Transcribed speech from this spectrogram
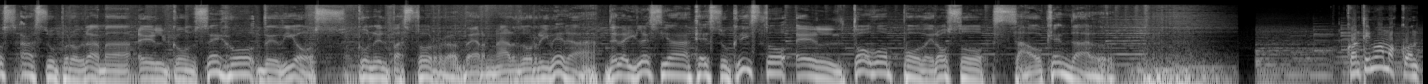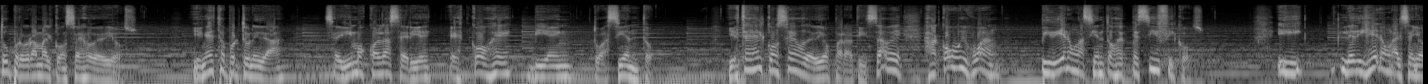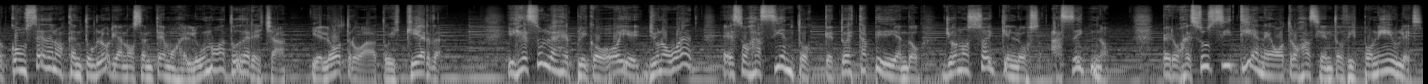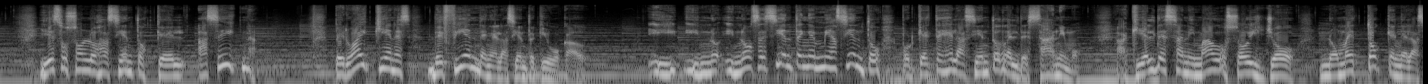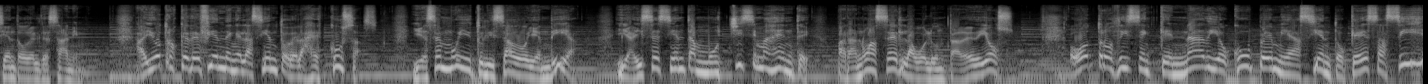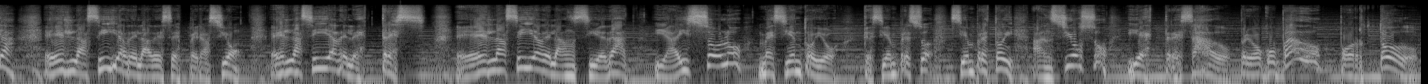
A su programa El Consejo de Dios con el pastor Bernardo Rivera de la Iglesia Jesucristo el Todopoderoso Sao Kendall. Continuamos con tu programa El Consejo de Dios. Y en esta oportunidad seguimos con la serie Escoge bien tu asiento. Y este es el consejo de Dios para ti. ¿Sabe? Jacobo y Juan pidieron asientos específicos. Y le dijeron al Señor, concédenos que en tu gloria nos sentemos el uno a tu derecha y el otro a tu izquierda. Y Jesús les explicó, oye, you know what, esos asientos que tú estás pidiendo, yo no soy quien los asigno. Pero Jesús sí tiene otros asientos disponibles. Y esos son los asientos que Él asigna. Pero hay quienes defienden el asiento equivocado. Y, no, se sienten en mi asiento porque este es el asiento del desánimo. Aquí el desanimado soy yo, no me toquen el asiento del desánimo. Hay otros que defienden el asiento de las excusas y ese es muy utilizado hoy en día. Y ahí se sienta muchísima gente para no hacer la voluntad de Dios. Otros dicen que nadie ocupe mi asiento, que esa silla es la silla de la desesperación, es la silla del estrés, es la silla de la ansiedad. Y ahí solo me siento yo, que siempre, siempre estoy ansioso y estresado, preocupado por todo.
